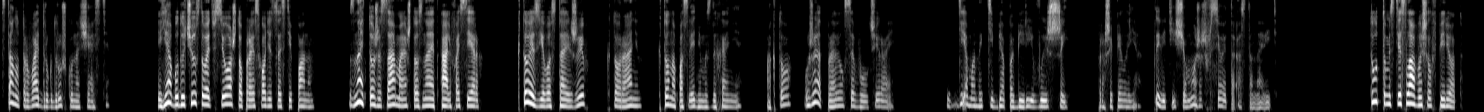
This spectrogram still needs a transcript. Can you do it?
станут рвать друг дружку на части. Я буду чувствовать все, что происходит со Степаном. Знать то же самое, что знает Альфа Серых. Кто из его стаи жив, кто ранен, кто на последнем издыхании, а кто уже отправился в волчий рай. «Демоны тебя побери, высший!» – прошипела я. «Ты ведь еще можешь все это остановить». Тут Мстислав вышел вперед,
